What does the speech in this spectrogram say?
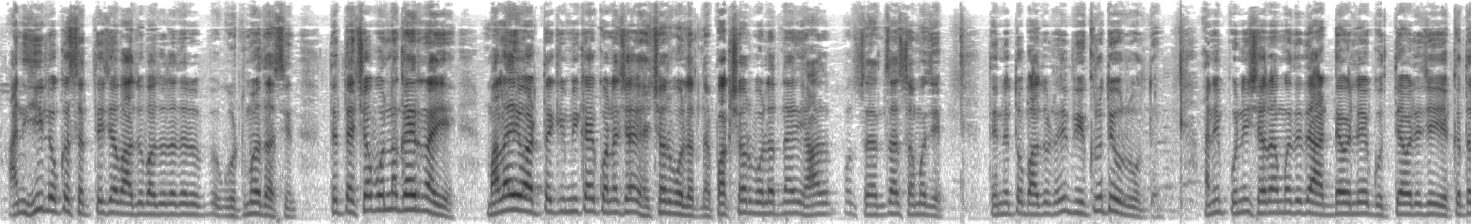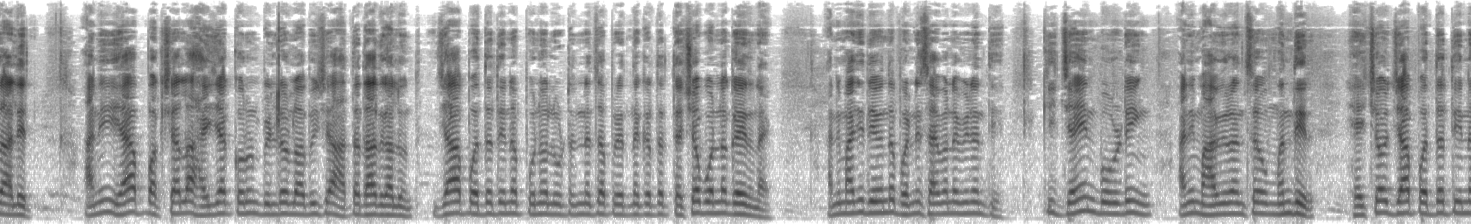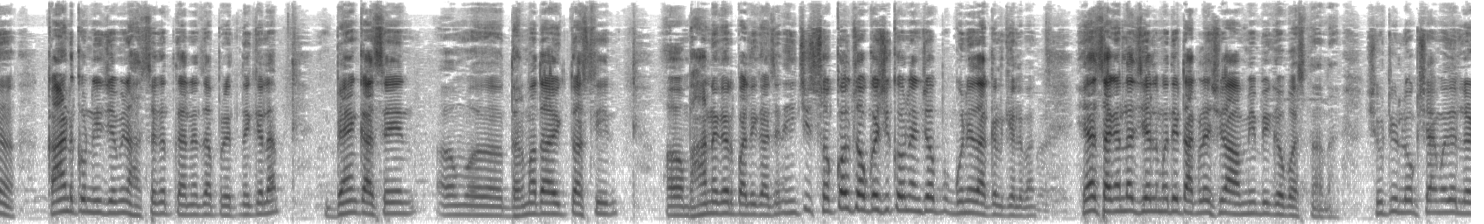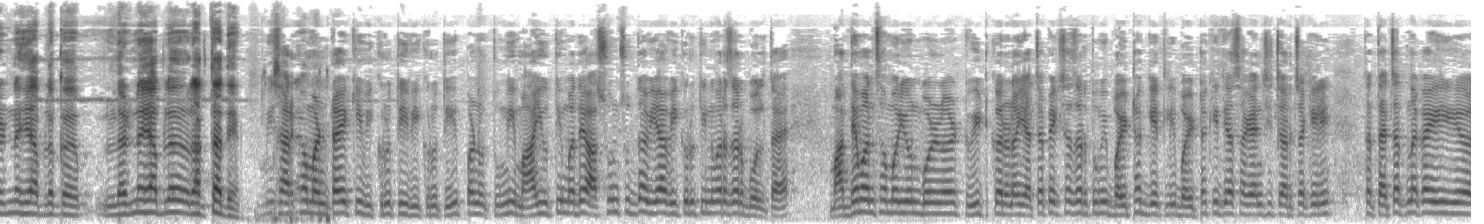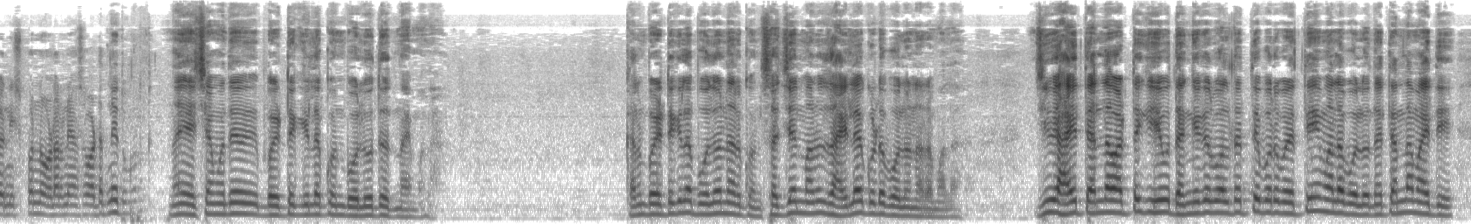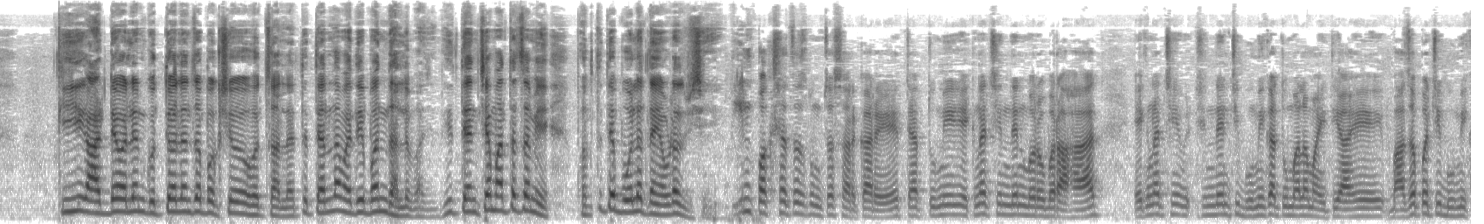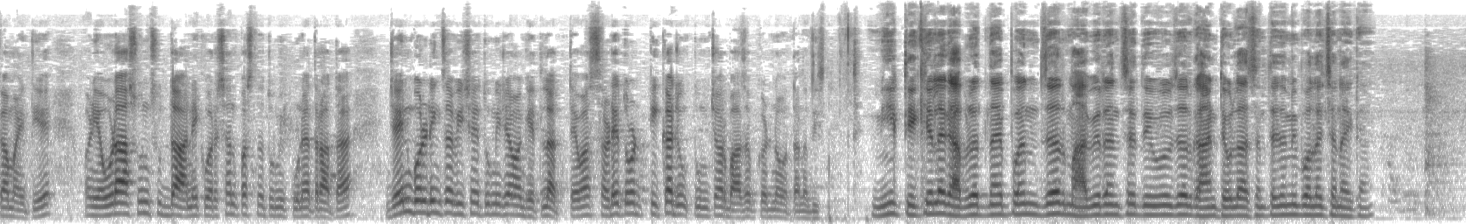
आणि ही लोक सत्तेच्या बाजूबाजूला जर घुटमळत असेल तर त्याच्यावर बोलणं गैर नाही आहे मलाही वाटतं की मी काय कोणाच्या ह्याच्यावर बोलत नाही पक्षावर बोलत नाही. हा त्यांचा समज आहे. त्याने तो बाजूला विकृतीवर बोलतो आणि पुणे शहरामध्ये ते आड्यावाले गुत्त्यावाले जे एकत्र आलेत आणि ह्या पक्षाला हायजॅक करून बिल्डर लॉबीच्या हातात हात घालून ज्या पद्धतीनं पुन्हा लुटण्याचा प्रयत्न करतात त्याच्यावर बोलणं गैर नाही. आणि माझी देवेंद्र फडणवीस साहेबांना विनंती की जैन बोर्डिंग आणि महावीरांचं मंदिर ह्याच्यावर ज्या पद्धतीनं कांड करून ही जमीन हस्तगत करण्याचा प्रयत्न केला. बँक असेल धर्मादाय आयुक्त असतील अ, महानगरपालिका असेल ह्यांची सखोल चौकशी करून यांच्यावर गुन्हे दाखल केले पाहिजे ह्या सगळ्यांना जेलमध्ये टाकल्याशिवाय आम्ही बी ग बसणार नाही. शेवटी लोकशाहीमध्ये लढणं हे आपलं क लढणं हे आपलं रक्तात आहे. मी सारखं म्हणताय की विकृती विकृती पण तुम्ही महायुतीमध्ये असून सुद्धा या विकृतींवर जर बोलताय माध्यमांसमोर येऊन बोलणं ट्विट करणं याच्यापेक्षा जर तुम्ही बैठक घेतली बैठकीत या सगळ्यांची चर्चा केली तर त्याच्यातनं काही निष्पन्न होणार नाही असं वाटत नाही तुम्हाला? नाही याच्यामध्ये बैठकीला कोण बोलवतच नाही मला. कारण बैठकीला बोलवणार कोण? सज्जन माणूस राहिला कुठं बोलवणार मला जी आहेत त्यांना वाटतं की हे दंगेकर बोलतात ते बरोबर आहे ते मला बोलवत नाही. त्यांना माहिती आहे की ही आड्डेवाल्या आणि गुत्तेवाल्यांचा पक्ष होत चाललाय. तर त्यांना माहिती आहे, बंद झालं पाहिजे. ही त्यांच्या मताचा मी फक्त ते बोलत नाही एवढाच विषय. तीन पक्षाचं तुमचं सरकार आहे. त्यात तुम्ही एकनाथ शिंदेबरोबर आहात. एकनाथ शिंदेची भूमिका तुम्हाला माहिती आहे. भाजपची भूमिका माहिती आहे. पण एवढं असून सुद्धा अनेक वर्षांपासून तुम्ही पुण्यात राहता. जैन बोर्डिंगचा विषय तुम्ही जेव्हा घेतलात तेव्हा सडेतोड टीका जो- तुमच्यावर भाजपकडनं होताना दिसते. मी टीकेला घाबरत नाही पण जर महावीरांचं देऊळ जर घाण ठेवलं असेल त्याचं मी बोलायचं नाही का?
